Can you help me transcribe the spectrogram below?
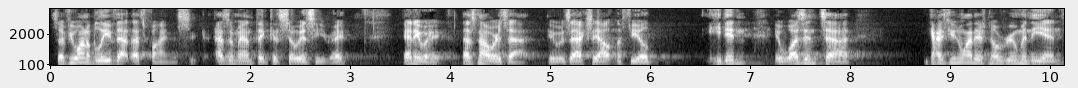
So if you want to believe that, that's fine. As a man thinketh, so is he, right? Anyway, that's not where it's at. It was actually out in the field. He didn't, it wasn't, uh, guys, you know why there's no room in the inn?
